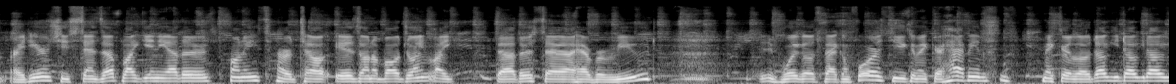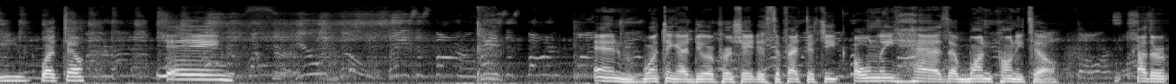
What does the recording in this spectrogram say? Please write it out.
Right here, she stands up like any other ponies. Her tail is on a ball joint like the others that I have reviewed. If wiggles back and forth, you can make her happy. Make her a little doggy doggy doggy white tail. Yay! And one thing I do appreciate is the fact that she only has one ponytail. Other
